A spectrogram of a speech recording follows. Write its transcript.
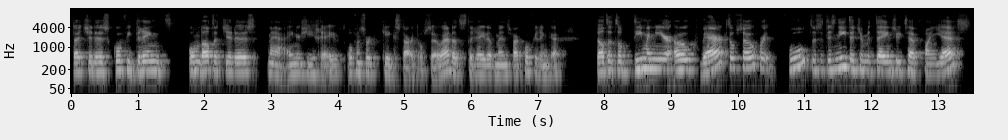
dat je dus koffie drinkt omdat het je dus nou ja, energie geeft. Of een soort kickstart of zo. Hè? Dat is de reden dat mensen vaak koffie drinken. Dat het op die manier ook werkt of zo voor, voelt. Dus het is niet dat je meteen zoiets hebt van yes.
